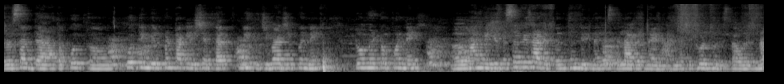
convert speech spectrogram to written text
तर सध्या आता कोत कोथिंबीर पण टाकली शेतात. मेथीची भाजी पण आहे टोमॅटो पण आहे. वांग्याची तर सगळे झाड आहेत पण थंडीतनं जास्त लागत नाही ना. आणि असे थोडे थोडे चावलेत ना.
